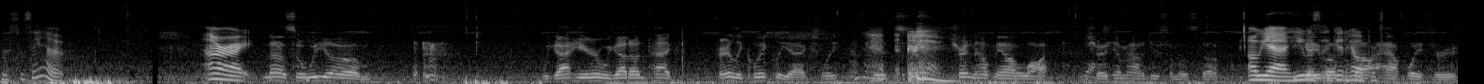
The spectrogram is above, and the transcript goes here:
This is it. All right. No, so we um we got here. We got unpacked fairly quickly, actually. Kids, Trenton helped me out a lot. Yes. Showed him how to do some of the stuff. Oh yeah, he, was gave a up good about helper. halfway through.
